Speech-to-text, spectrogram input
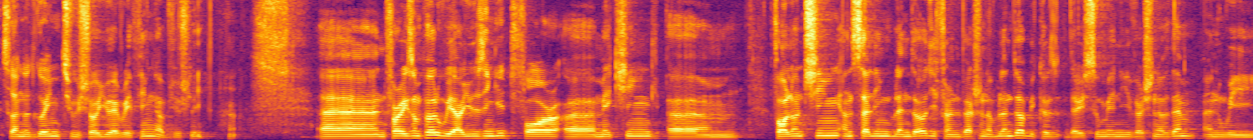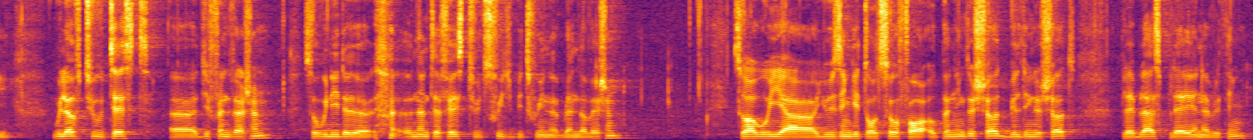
So I'm not going to show you everything, obviously. and for example, we are using it for uh, making, um, for launching and selling Blender, different versions of Blender, because there is so many versions of them, and we, we love to test uh, different versions. So we need a, an interface to switch between a Blender version. So we are using it also for opening the shot, building the shot, play blast, play, and everything.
